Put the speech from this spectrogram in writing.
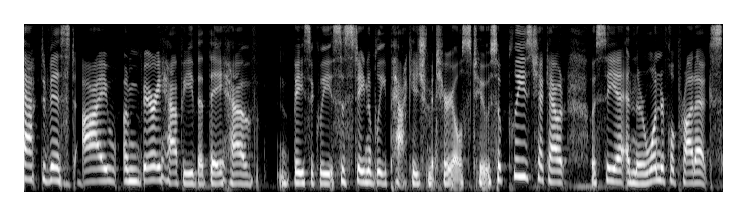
activist, I am very happy that they have basically sustainably packaged materials too. So please check out Osea and their wonderful products.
